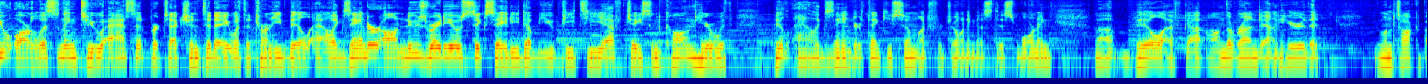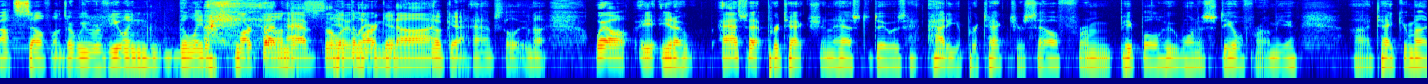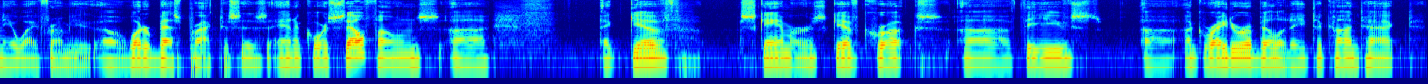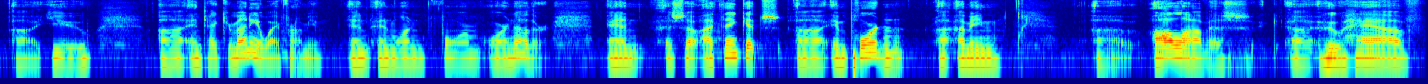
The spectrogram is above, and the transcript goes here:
You are listening to Asset Protection Today with attorney Bill Alexander on News Radio 680 WPTF. Jason Kong here with Bill Alexander. Thank you so much for joining us this morning. Uh, Bill, I've got on the rundown here that you want to talk about cell phones. Are we reviewing the latest smartphone that's Absolutely hit the market? not. Okay. Absolutely not. Well, you know, asset protection has to do is how do you protect yourself from people who want to steal from you uh, take your money away from you. Uh, what are best practices? And of course, cell phones uh, uh give scammers, give crooks, uh, thieves uh, a greater ability to contact you and take your money away from you in, in one form or another. And so I think it's important. I mean, all of us who have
